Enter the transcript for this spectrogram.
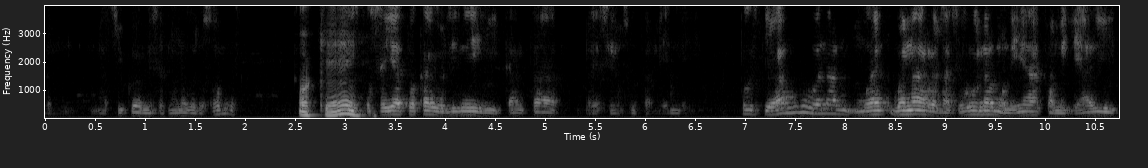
con chico de mis hermanos de los hombres. Ok. Pues ella toca violín y, canta precioso también. Pues llevamos una buena, buena relación, una armonía familiar y,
